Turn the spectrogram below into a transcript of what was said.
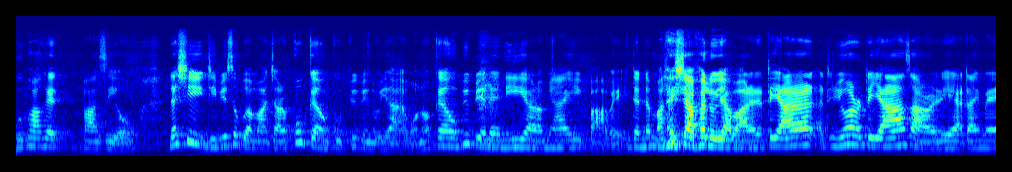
မူဖွားခဲ့ပါစေအောင်လက်ရှိဒီပြစ္ဆုတ်ပံမှာကျတော့ကိုကံကိုပြုပြင်လို့ရတယ်ပေါ့နော်ကံကိုပြုပြင်တဲ့နည်းကတော့အများကြီးပါပဲအင်တာနက်မှာလည်းရှာဖတ်လို့ရပါတယ်တရားမျိုးကတော့တရားစာတွေရဲ့အတိုင်းပဲ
